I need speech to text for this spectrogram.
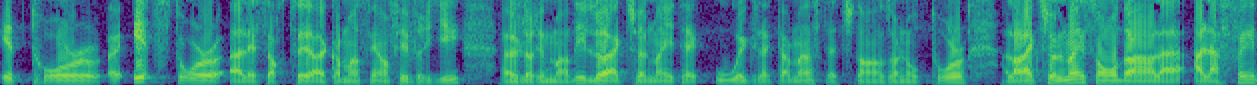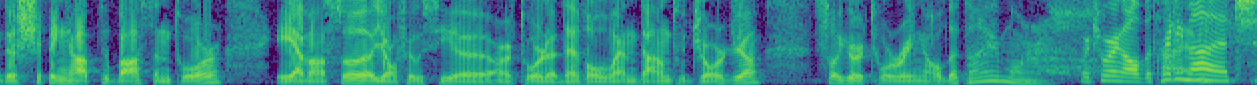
Hit Tour, euh, Hits Tour allait sortir, a commencé en février. Euh, je leur ai demandé, là, actuellement, ils étaient où exactement? C'était-tu dans un autre tour? Alors, actuellement, ils sont dans la, à la fin de Shipping Up to Boston Tour. Et avant ça, ils ont fait aussi euh, un tour de Devil Went Down to Georgia. So you're touring all the time, or? We're touring all the time. Pretty much.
